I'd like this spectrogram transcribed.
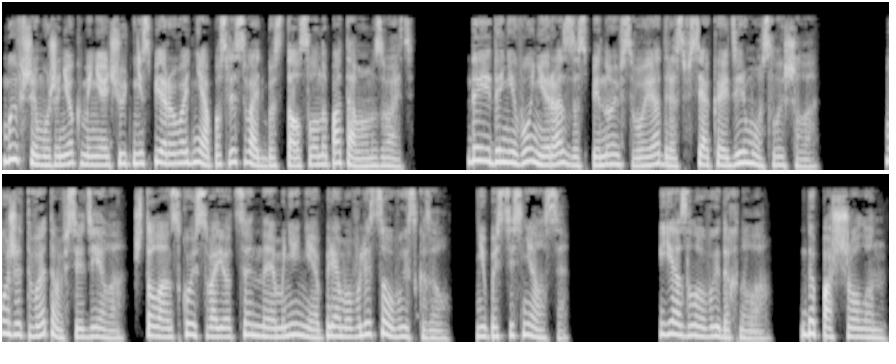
Бывший муженек меня чуть не с первого дня после свадьбы стал слонопотамом звать. Да и до него не раз за спиной в свой адрес всякое дерьмо слышала. Может, в этом все дело, что Ланской свое ценное мнение прямо в лицо высказал, не постеснялся. Я зло выдохнула. Да пошел он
